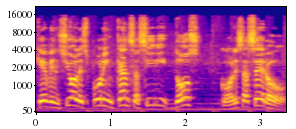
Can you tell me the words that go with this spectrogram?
que venció al Sporting Kansas City 2 goles a 0.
